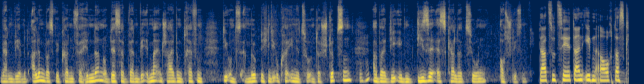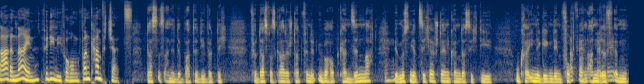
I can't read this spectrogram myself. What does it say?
werden wir mit allem, was wir können, verhindern. Und deshalb werden wir immer Entscheidungen treffen, die uns ermöglichen, die Ukraine zu unterstützen, mhm. aber die eben diese Eskalation ausschließen. Dazu zählt dann eben auch das klare Nein für die Lieferung von Kampfjets. Das ist eine Debatte, die wirklich für das, was gerade stattfindet, überhaupt keinen Sinn macht. Mhm. Wir müssen jetzt sicherstellen können, dass sich die Ukraine gegen den furchtbaren Angriff im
